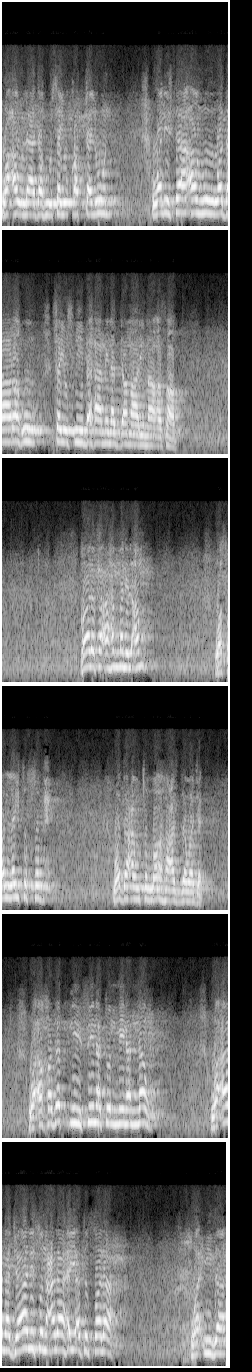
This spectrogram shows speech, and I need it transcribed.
وأولاده سيقتلون ونساءه وداره سيصيبها من الدمار ما أصاب. قال فأهمني الأمر وصليت الصبح ودعوت الله عز وجل وأخذتني سنة من النوم وأنا جالس على هيئة الصلاة وإذا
